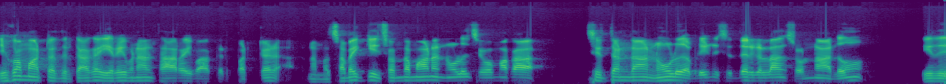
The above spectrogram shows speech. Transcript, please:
யுகமாற்றத்திற்காக இறைவனால் தாரை வாக்கப்பட்ட நம்ம சபைக்கு சொந்தமான நூல் சிவமகா சித்தன் தான் நூல் அப்படின்னு சித்தர்கள்லாம் சொன்னாலும் இது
